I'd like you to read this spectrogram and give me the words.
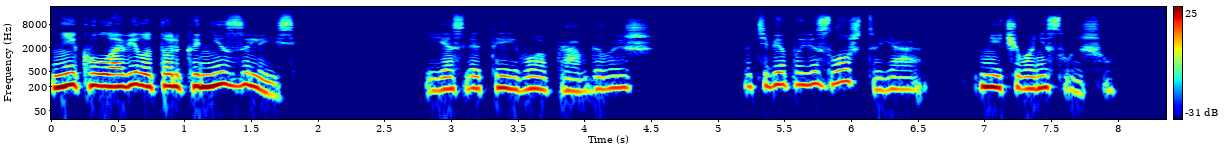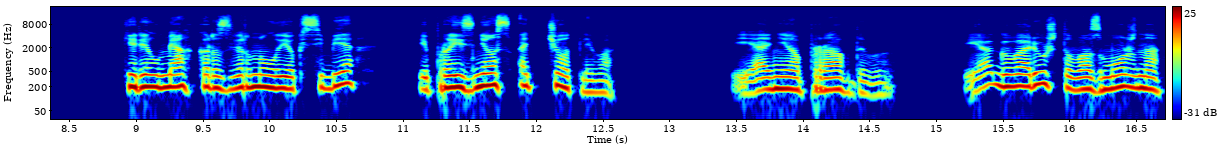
Ника уловила только «не злись». «Если ты его оправдываешь, то тебе повезло, что я ничего не слышу». Кирилл мягко развернул ее к себе и произнес отчетливо. «Я не оправдываю. Я говорю, что, возможно,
